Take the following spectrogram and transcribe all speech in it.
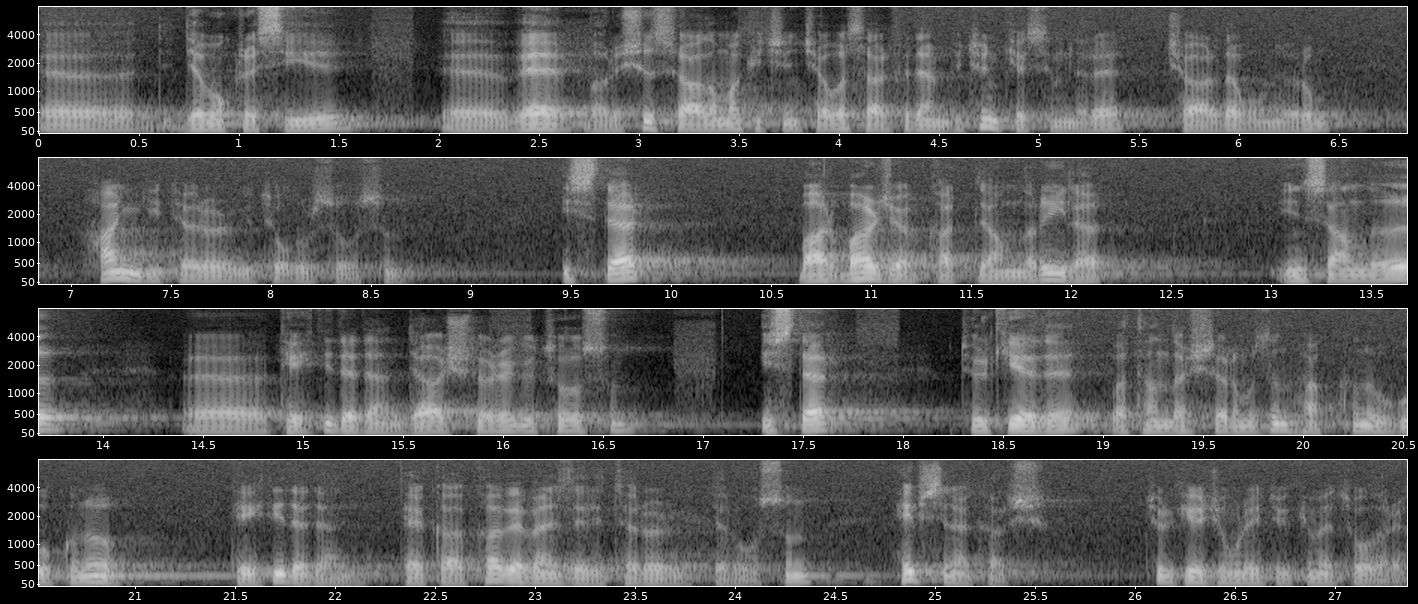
e, demokrasiyi e, ve barışı sağlamak için çaba sarf eden bütün kesimlere çağrıda bulunuyorum. Hangi terör örgütü olursa olsun, ister barbarca katliamlarıyla insanlığı e, tehdit eden DAEŞ terör örgütü olsun, ister Türkiye'de vatandaşlarımızın hakkını, hukukunu tehdit eden PKK ve benzeri terör örgütleri olsun, hepsine karşı Türkiye Cumhuriyeti Hükümeti olarak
